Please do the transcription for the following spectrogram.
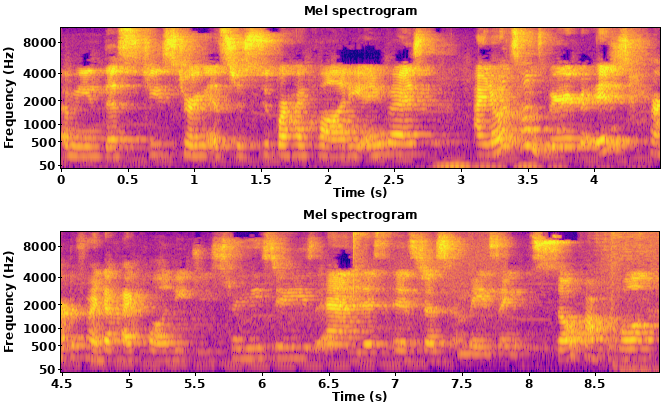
I mean, this G-string is just super high quality. And you guys, I know it sounds weird, but it is hard to find a high quality G-string these days. And this is just amazing. It's so comfortable.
